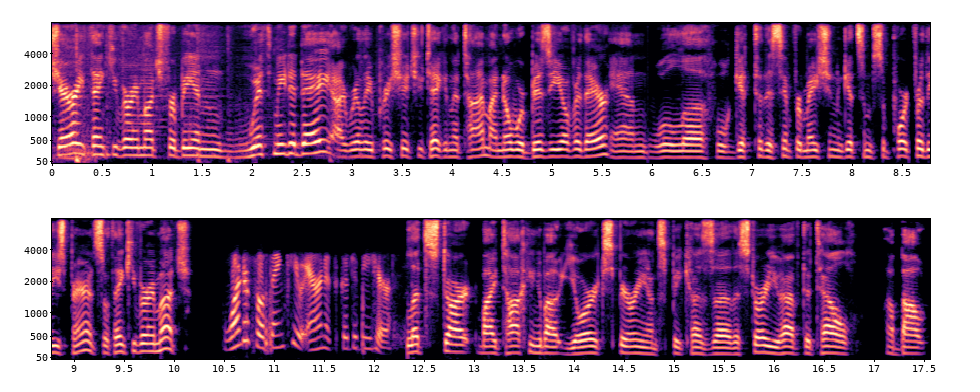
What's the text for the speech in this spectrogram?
Shari, thank you very much for being with me today. I really appreciate you taking the time. I know we're busy over there, and we'll uh, we'll get to this information and get some support for these parents. So thank you very much. Wonderful. Thank you, Aaron. It's good to be here. Let's start by talking about your experience because uh, the story you have to tell about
